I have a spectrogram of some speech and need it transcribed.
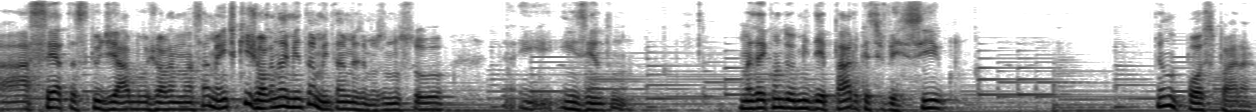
as setas que o diabo joga na nossa mente, que joga na minha também, tá, meus irmãos? Eu não sou é, isento, não. Mas aí quando eu me deparo com esse versículo, eu não posso parar.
